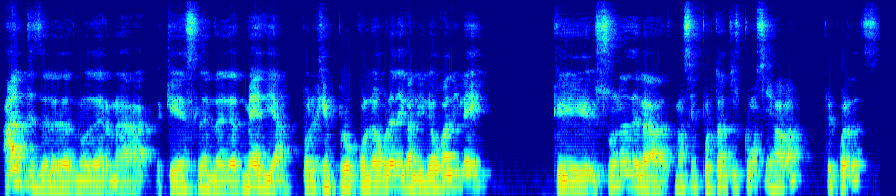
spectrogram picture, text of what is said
antes de la Edad Moderna, que es en la Edad Media, por ejemplo, con la obra de Galileo Galilei, que es una de las más importantes, ¿cómo se llamaba? ¿Recuerdas?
